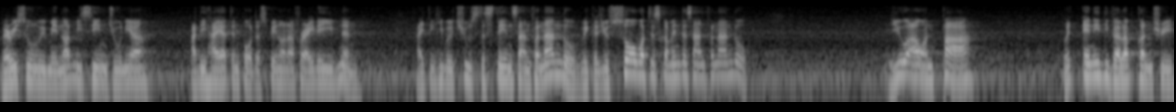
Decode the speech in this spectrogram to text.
very soon we may not be seeing Junior at the Hyatt in Port of Spain on a Friday evening. I think he will choose to stay in San Fernando because you saw what is coming to San Fernando. You are on par with any developed country,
